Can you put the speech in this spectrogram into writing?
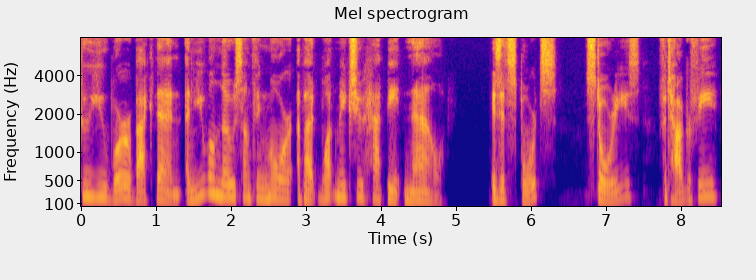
who you were back then and you will know something more about what makes you happy now. Is it sports, stories, photography,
